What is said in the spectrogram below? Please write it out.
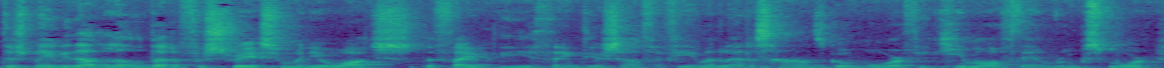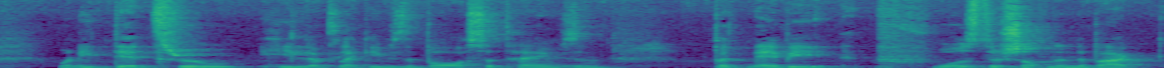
there's maybe that little bit of frustration when you watch the fight that you think to yourself, if Eamonn let his hands go more, if he came off them ropes more, when he did throw, he looked like he was the boss at times, and but maybe was there something in the back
